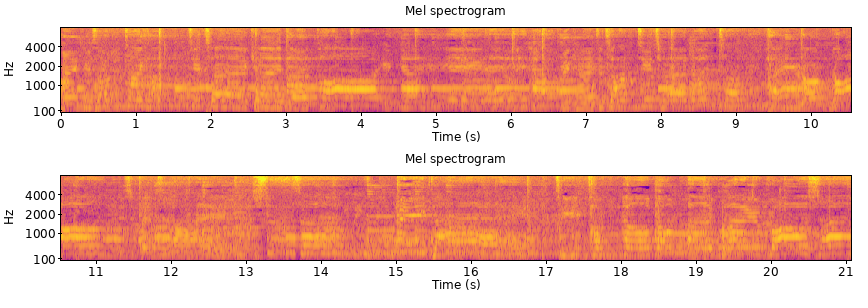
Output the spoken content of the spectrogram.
ไม่เคยทำถ้อยคำที่เธอเคยตัดพ้อยังไง ไม่เคยจะทำที่เธอนั้นทำให้ร้องร้องจะเป็นจะตายฉันจำไม่ได้ที่ทนเอาดมมากมายเพราะฉัน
